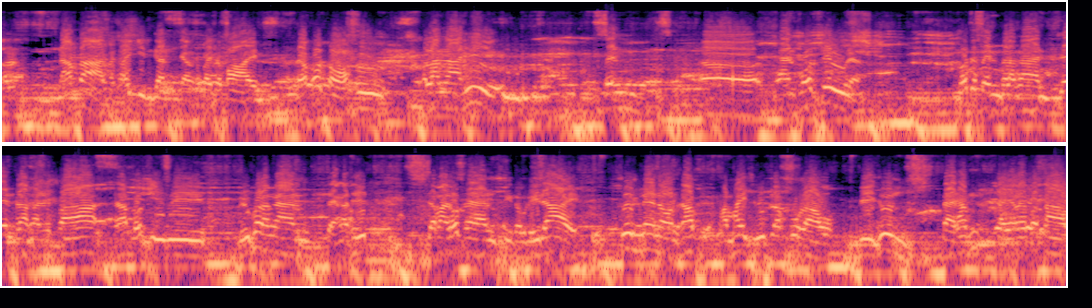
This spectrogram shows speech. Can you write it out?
ำน้ำสะอาดมาใช้กินกันอย่างสบายๆแล้วก็สองคือพลังงานที่เป็นเอ่อแทนฟอสซิลเนี่ยก็จะเป็นพลังงานเช่นพลังงานไฟฟ้านะครับรถ EV หรือพลังงานแสงอาทิตย์ จะมาทดแทนสิ่งเหล่านี้ได้ ซึ่งแน่นอนครับทำให้ชีวิตของพวกเราดีขึ้น แต่ทั้งแต่อย่างไรก็ตาม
